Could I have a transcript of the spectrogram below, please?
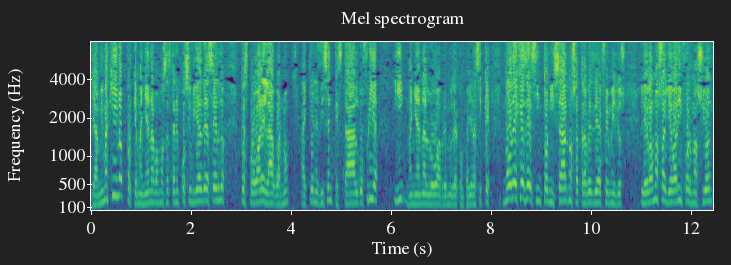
ya me imagino, porque mañana vamos a estar en posibilidad de hacerlo, pues probar el agua, ¿no? Hay quienes dicen que está algo fría y mañana lo habremos de acompañar. Así que no dejes de sintonizarnos a través de AF Medios. Le vamos a llevar información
